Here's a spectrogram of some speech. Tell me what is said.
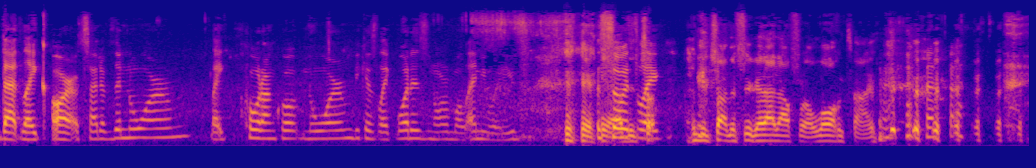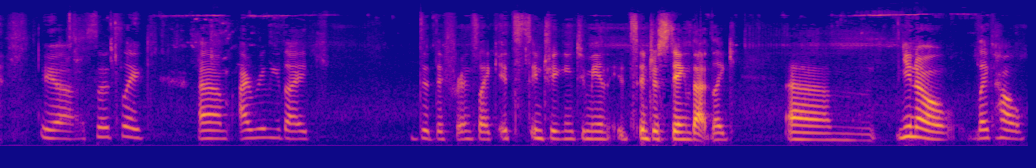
that like are outside of the norm, like quote unquote norm, because like what is normal anyways? so it's like I've been trying to figure that out for a long time. yeah, so it's like um, I really like the difference. Like it's intriguing to me, and it's interesting that like um, you know like how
